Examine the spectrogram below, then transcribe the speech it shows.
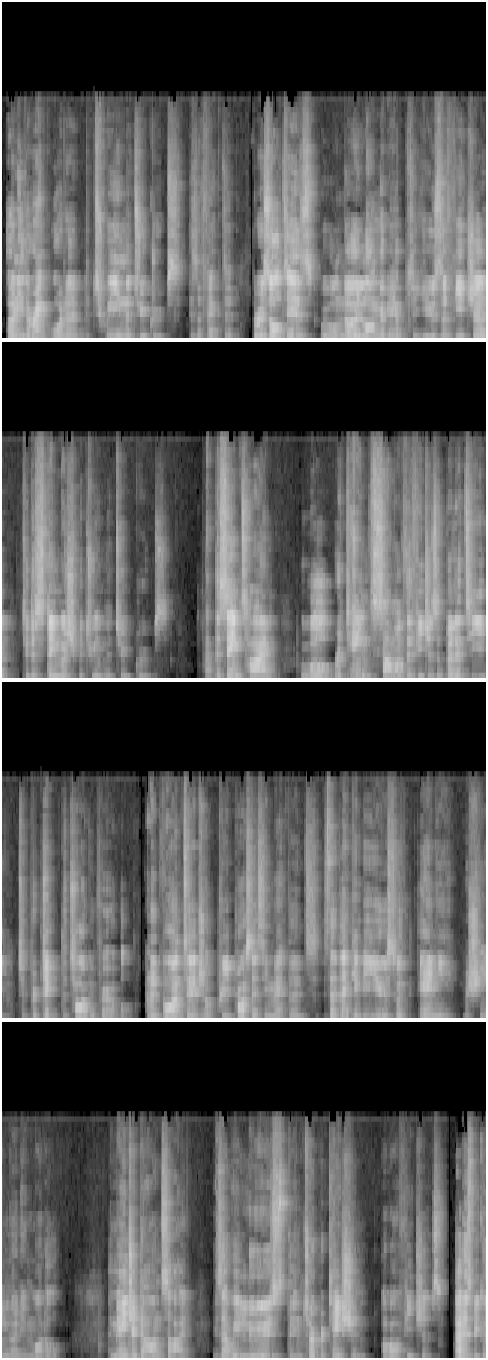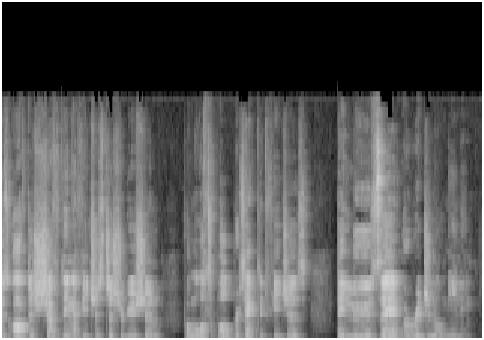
Only the rank order between the two groups is affected. The result is we will no longer be able to use the feature to distinguish between the two groups. At the same time, we will retain some of the feature's ability to predict the target variable. An advantage of pre-processing methods is that they can be used with any machine learning model. A major downside is that we lose the interpretation of our features. That is because after shifting a feature's distribution for multiple protected features, they lose their original meaning.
